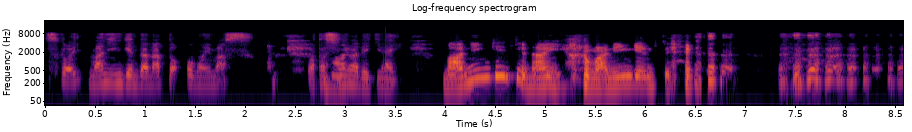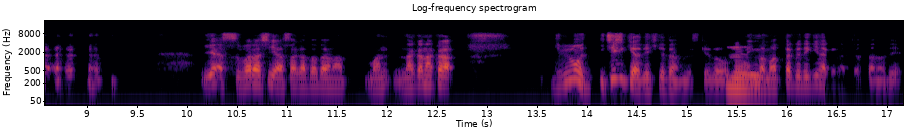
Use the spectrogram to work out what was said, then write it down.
すごい真人間だなと思います。私にはできない。真人間ってないよ、真人間って。いや、素晴らしい朝方だな。ま、なかなか、自分も一時期はできてたんですけど、うん今全くできなくなっちゃったので、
